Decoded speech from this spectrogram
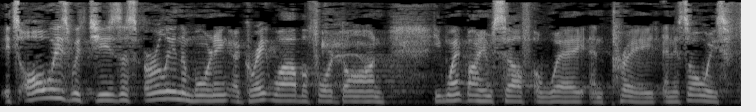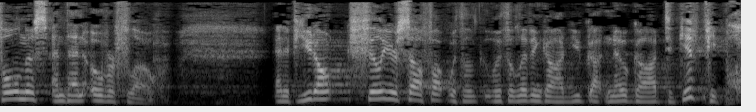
It's always with Jesus early in the morning, a great while before dawn. He went by himself away and prayed, and it's always fullness and then overflow. And if you don't fill yourself up with the, with the living God, you've got no God to give people.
